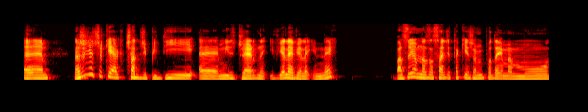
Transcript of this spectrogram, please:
e, narzędzia takie jak ChatGPT, e, Midjourney i wiele, wiele innych bazują na zasadzie takiej, że my podajemy mu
